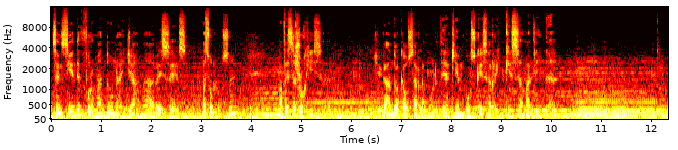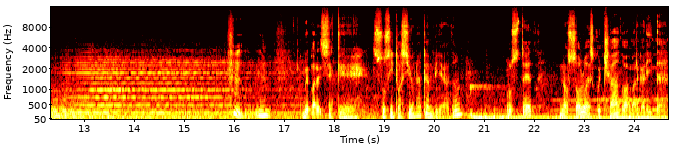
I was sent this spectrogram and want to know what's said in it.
se encienden formando una llama a veces azulosa, a veces rojiza, llegando a causar la muerte a quien busque esa riqueza maldita. Hmm, me parece que su situación ha cambiado. Usted no solo ha escuchado a Margarita,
